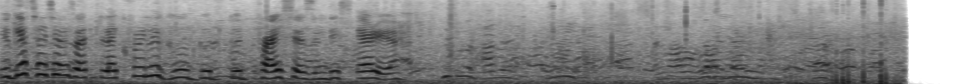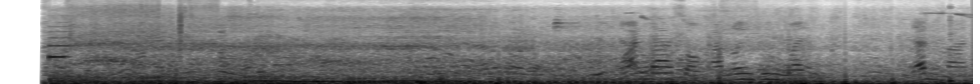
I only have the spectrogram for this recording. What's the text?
you get items at like really good good good prices in this area. Wonders of anointing well man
